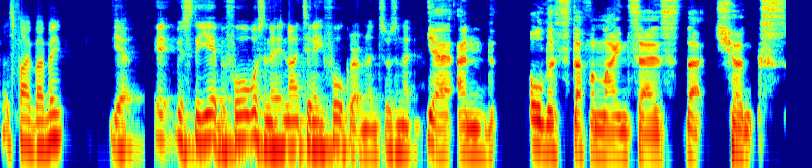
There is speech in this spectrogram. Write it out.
that's fine by me. yeah, it was the year before, wasn't it? 1984 Gremlins, wasn't it? Yeah, and all the stuff online says that Chunk's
